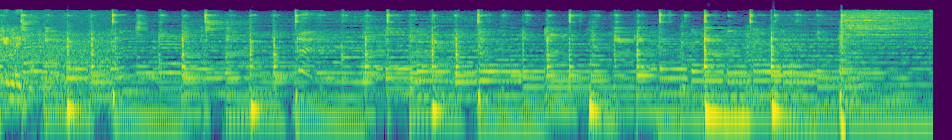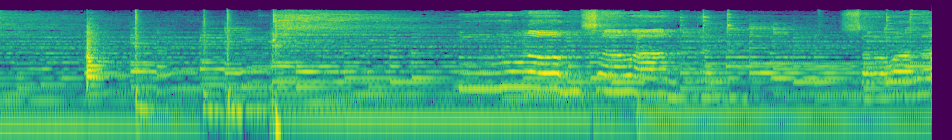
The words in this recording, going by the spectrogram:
Pilih. sawalan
